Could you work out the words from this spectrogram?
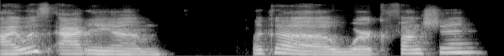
I was at a um like a work function.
